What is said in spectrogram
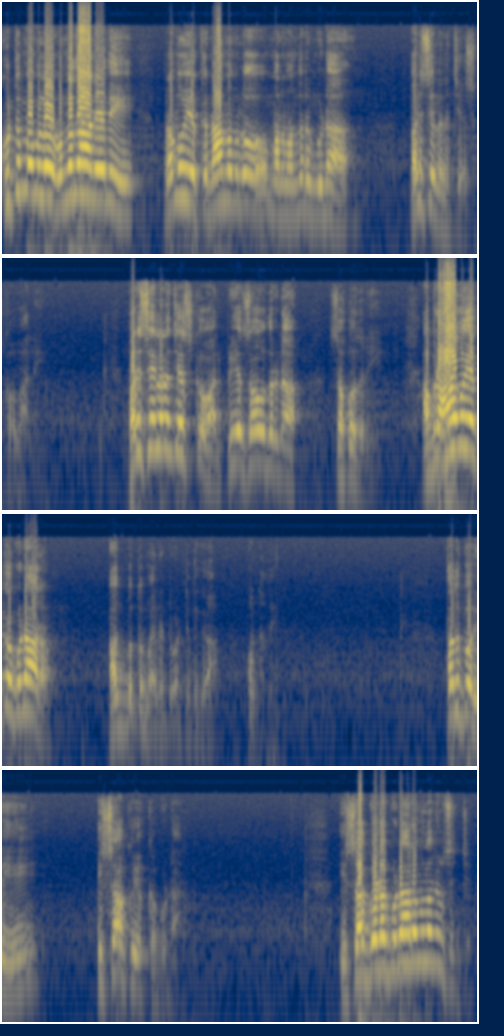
కుటుంబంలో ఉన్నదా అనేది ప్రభు యొక్క నామములో మనమందరం కూడా పరిశీలన చేసుకోవాలి. పరిశీలన చేసుకోవాలి. ప్రియ సహోదరుడ సహోదరి అబ్రహాము యొక్క గుడారం అద్భుతమైనటువంటిదిగా ఉన్నది. తదుపరి ఇసాకు యొక్క గుడారం. ఇసాక్ కూడా గుడారంలో నివసించాడు.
